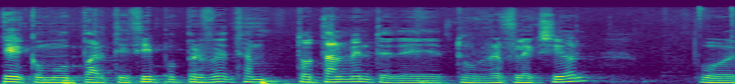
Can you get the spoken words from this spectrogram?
Que como participo totalmente de tu reflexión, Pues,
